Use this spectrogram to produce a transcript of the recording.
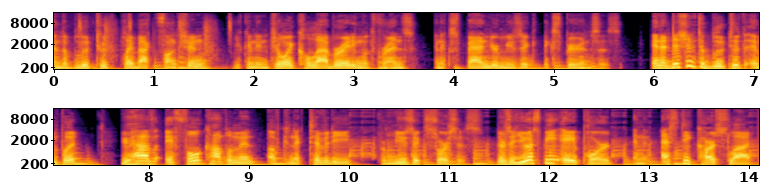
and the Bluetooth playback function, you can enjoy collaborating with friends and expand your music experiences. In addition to Bluetooth input, you have a full complement of connectivity for music sources. There's a USB-A port and an SD card slot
